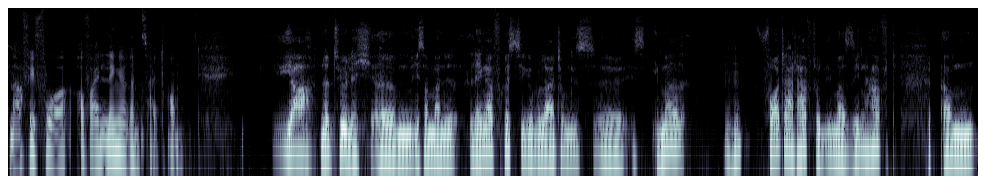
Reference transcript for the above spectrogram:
nach wie vor auf einen längeren Zeitraum. Ja, natürlich. Ähm, ich sag mal, eine längerfristige Beleitung ist, äh, ist immer mhm. vorteilhaft und immer sinnhaft. Ähm,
